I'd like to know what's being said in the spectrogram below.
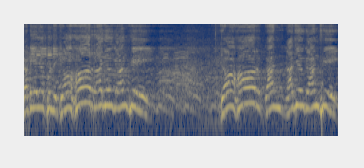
గట్టిగా చెప్పండి. జోహార్ రాజీవ్ గాంధీ. జోహార్ రాజీవ్ గాంధీ.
